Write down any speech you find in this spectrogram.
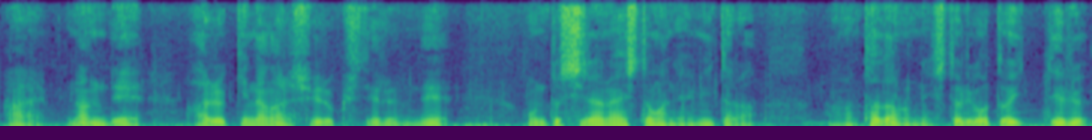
はい。なんで、歩きながら収録してるんで、ほんと知らない人がね、見たら、あのただのね、独り言言ってる、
